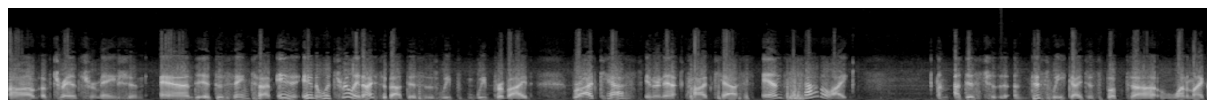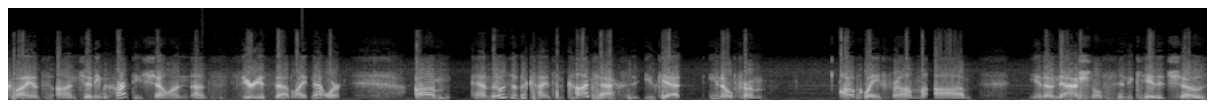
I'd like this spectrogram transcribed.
uh, of transformation, and at the same time, and, and what's really nice about this is we we provide broadcast, internet, podcast, and satellite. Uh, this uh, this week I just booked uh, one of my clients on Jenny McCarthy's show on, on Sirius Satellite Network, um, and those are the kinds of contacts that you get, you know, from all the way from um, you know national syndicated shows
